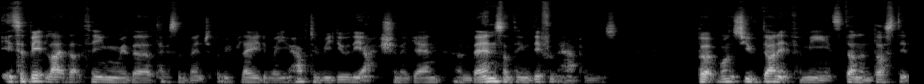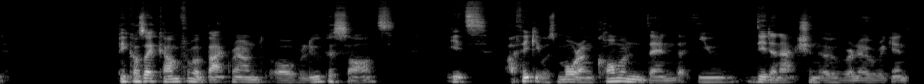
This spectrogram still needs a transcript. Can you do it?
it's a bit like that thing with a text adventure that we played where you have to redo the action again and then something different happens. But once you've done it for me, it's done and dusted. Because I come from a background of LucasArts, it's I think it was more uncommon then that you did an action over and over again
